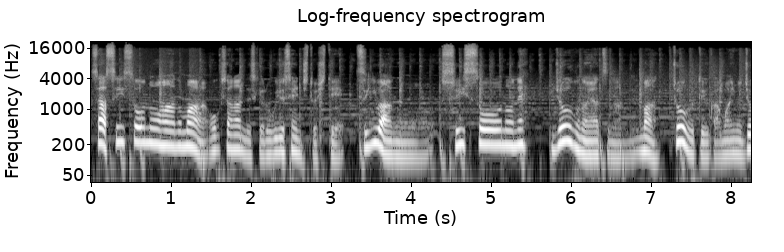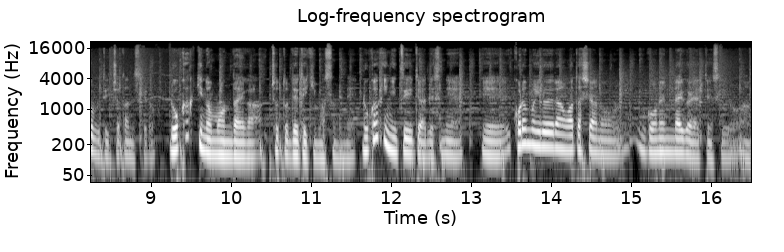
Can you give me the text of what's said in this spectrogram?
さあ、水槽のあの、まあ、大きさなんですけど、60センチとして、次はあの、水槽のね、上部のやつなんで、まあ、上部というか、まあ今上部って言っちゃったんですけど、ろ過器の問題がちょっと出てきますんで、ろ過器についてはですね、えーこれもいろいろ私、あの、5年来ぐらいやってるんですけど、あの、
